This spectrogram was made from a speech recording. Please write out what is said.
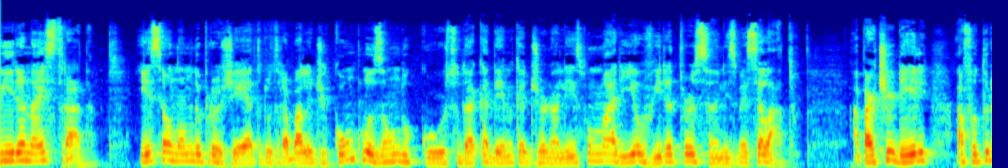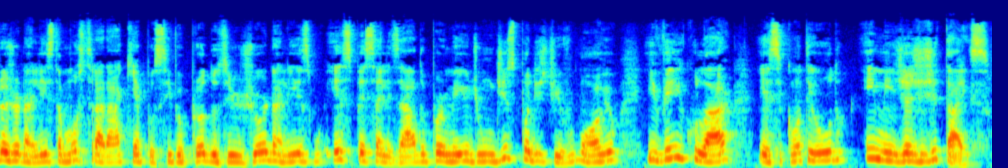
Eu Vira na Estrada. Esse é o nome do projeto do trabalho de conclusão do curso da acadêmica de jornalismo Maria Elvira Torsanes Mecelato. A partir dele, a futura jornalista mostrará que é possível produzir jornalismo especializado por meio de um dispositivo móvel e veicular esse conteúdo em mídias digitais.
